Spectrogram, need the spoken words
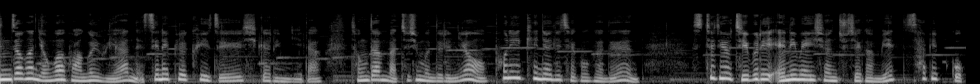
진정한 영화광을 위한 시네필 퀴즈 시간입니다. 정답 맞추신 분들은요, 포니 캐년이 제공하는 스튜디오 지브리 애니메이션 주제가 및 삽입곡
